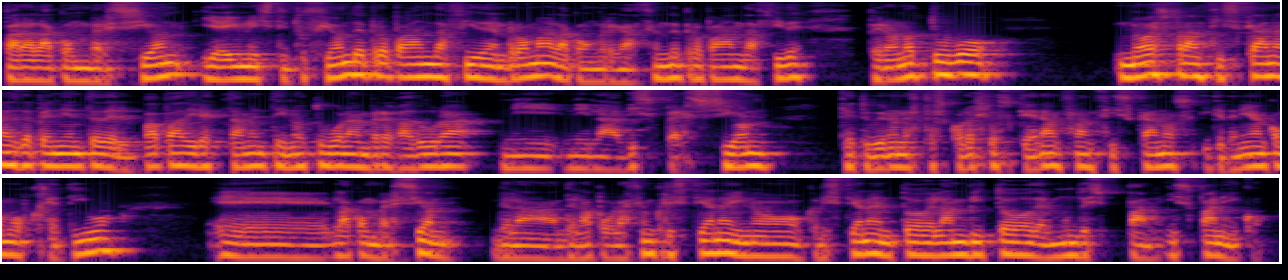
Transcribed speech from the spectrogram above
para la conversión y hay una institución de propaganda FIDE en Roma, la Congregación de Propaganda FIDE, pero no tuvo, no es franciscana, es dependiente del Papa directamente y no tuvo la envergadura ni, la dispersión que tuvieron estos colegios que eran franciscanos y que tenían como objetivo eh, la conversión de la, población cristiana y no cristiana en todo el ámbito del mundo hispánico,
